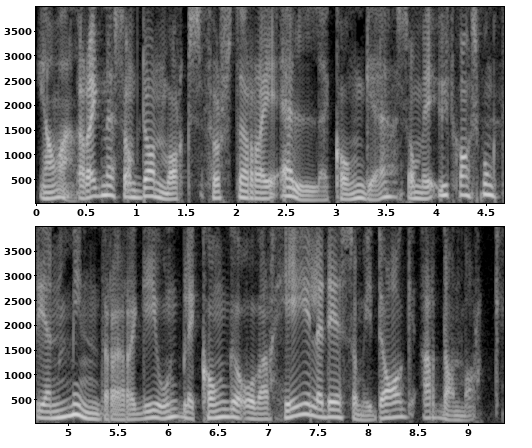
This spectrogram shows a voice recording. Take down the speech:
Ja vel. Regnes som Danmarks første reelle konge, som med utgangspunkt i en mindre region ble konge over hele det som i dag er Danmark.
